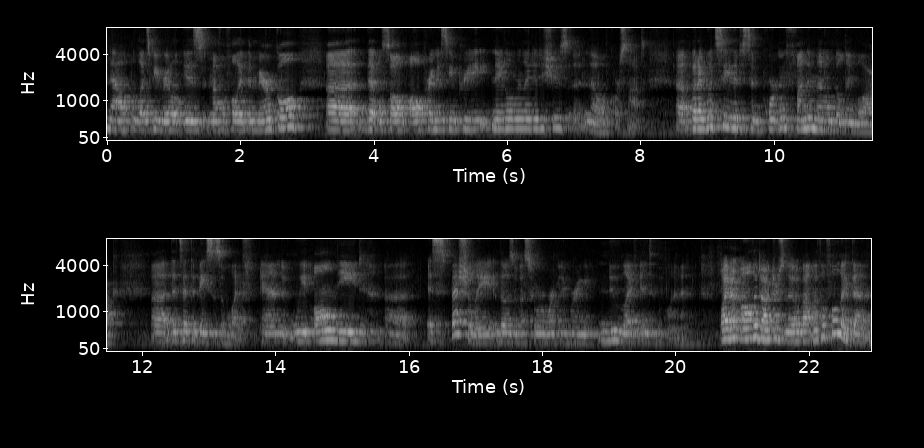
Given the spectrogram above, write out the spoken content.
Now, let's be real, is methylfolate the miracle uh, that will solve all pregnancy and prenatal related issues? Uh, no, of course not. Uh, but I would say that it's an important fundamental building block uh, that's at the basis of life. And we all need uh, especially those of us who are working to bring new life into the planet. Why don't all the doctors know about methylfolate then?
